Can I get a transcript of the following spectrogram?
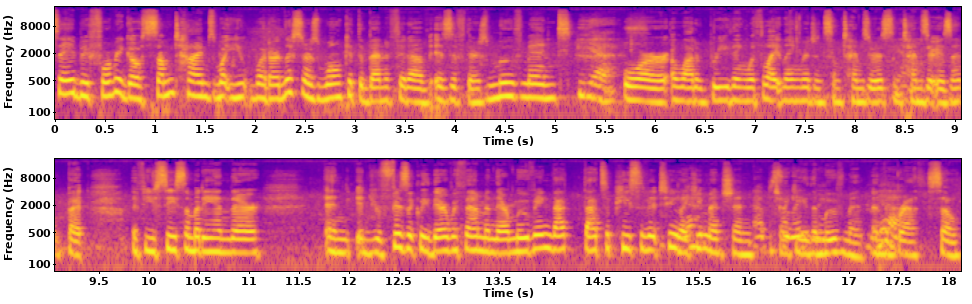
say before we go, sometimes what you what our listeners won't get the benefit of is if there's movement Yes. or a lot of breathing with light language, and sometimes there is, sometimes there isn't. But if you see somebody in there and, and you're physically there with them and they're moving, that that's a piece of it too. Like Yeah, you mentioned, Jackie, the movement and the breath. So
